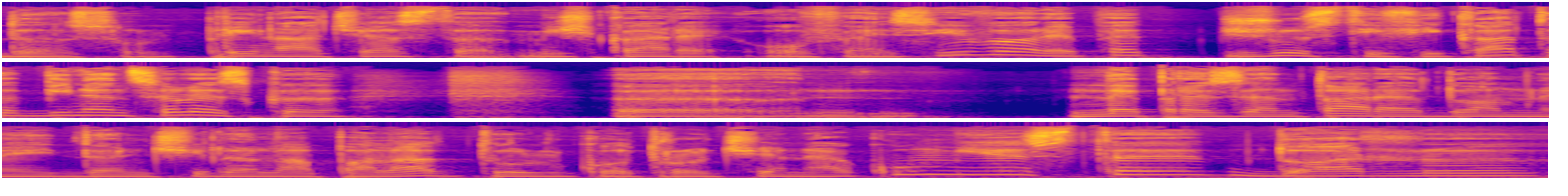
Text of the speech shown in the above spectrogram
dânsul. Prin această mișcare ofensivă, repet, justificată, bineînțeles că uh, neprezentarea doamnei Dăncilă la Palatul Cotrocene acum este doar uh,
